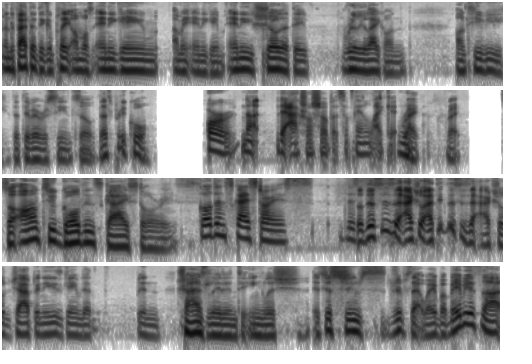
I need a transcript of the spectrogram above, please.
and the fact that they can play almost any game. I mean, any game, any show that they really like on on TV that they've ever seen. So that's pretty cool. Or not the actual show, but something like it. Right. So on to Golden Sky Stories. Golden Sky Stories. This, So this is a actual. I think this is an actual Japanese game that's been translated into English. It just seems drips that way, but maybe it's not.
